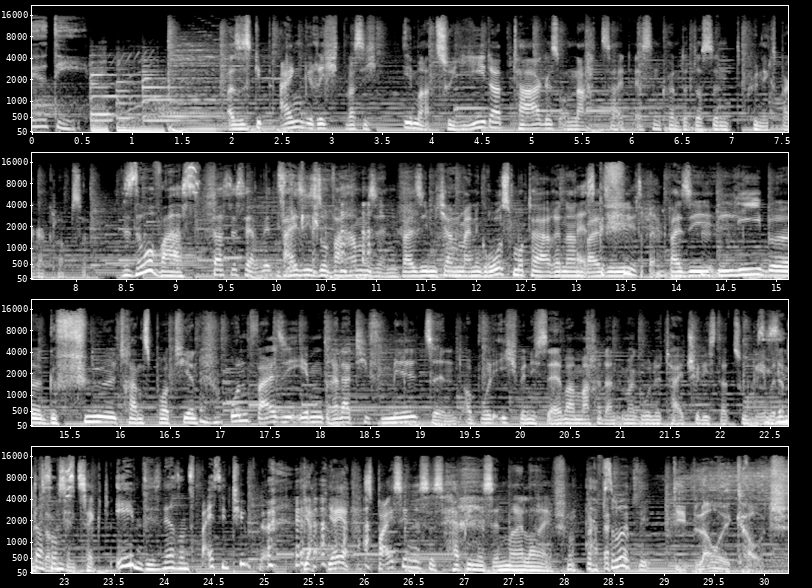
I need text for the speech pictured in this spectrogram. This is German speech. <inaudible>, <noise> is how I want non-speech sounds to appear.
ARD. Also es gibt ein Gericht, was ich immer zu jeder Tages- und Nachtzeit essen könnte. Das sind Königsberger Klopse. Sowas, das ist ja witzig. Weil sie so warm <laughs> sind, weil sie mich an meine Großmutter erinnern, Da ist weil sie, drin. weil sie Liebe, Gefühl transportieren und weil sie eben relativ mild sind. Obwohl ich, wenn ich selber mache, dann immer grüne Thai-Chilis dazugebe, damit doch so ein bisschen ein- Sekt. Eben, sie sind ja so ein spicy Typ. Ne? Ja, ja, ja. Spiciness is happiness in my life. Absolut. <laughs> Die blaue Couch,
